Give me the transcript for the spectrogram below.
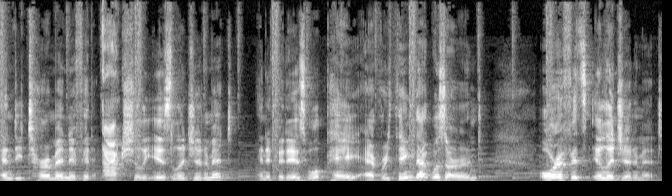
and determine if it actually is legitimate. And if it is, we'll pay everything that was earned, or if it's illegitimate.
